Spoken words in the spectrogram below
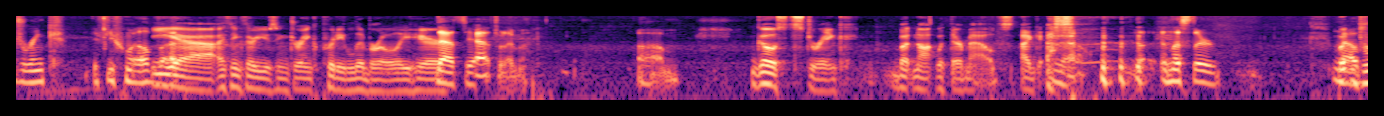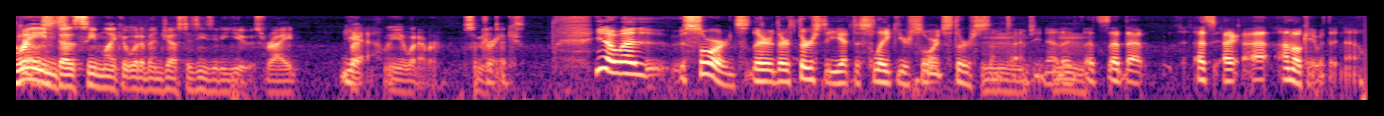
drink, if you will. But yeah i think they're using drink pretty liberally here That's yeah. That's what I'm. Um, ghosts drink but not with their mouths i guess no, unless they're. but drain ghosts. does seem like it would have been just as easy to use right Yeah, but, yeah whatever semantics you know, uh, swords. They're they're thirsty. You have to slake your sword's thirst Mm, sometimes. You know, that, that's that that. That's I, I I'm okay with it now.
